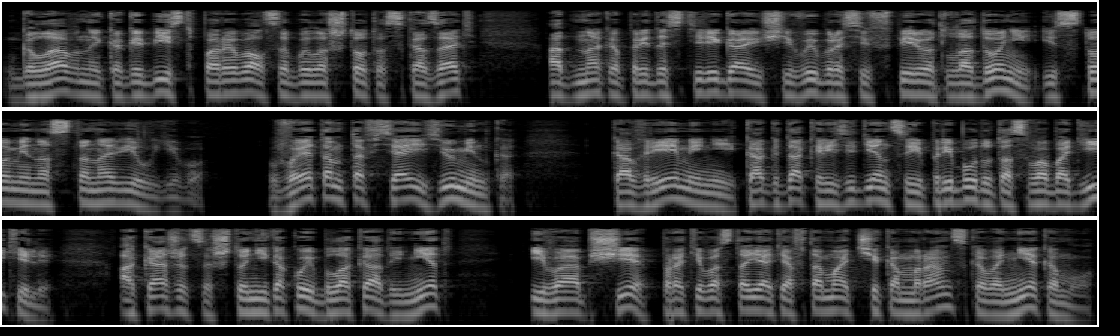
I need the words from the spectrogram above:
Главный КГБист порывался было что-то сказать, однако предостерегающий, выбросив вперед ладони, Истомин остановил его. В этом-то вся изюминка. Ко времени, когда к резиденции прибудут освободители, окажется, что никакой блокады нет – и вообще противостоять автоматчикам Мранского некому,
